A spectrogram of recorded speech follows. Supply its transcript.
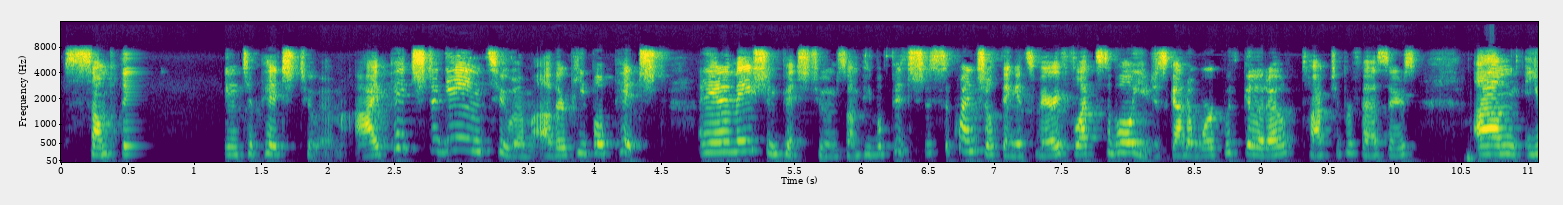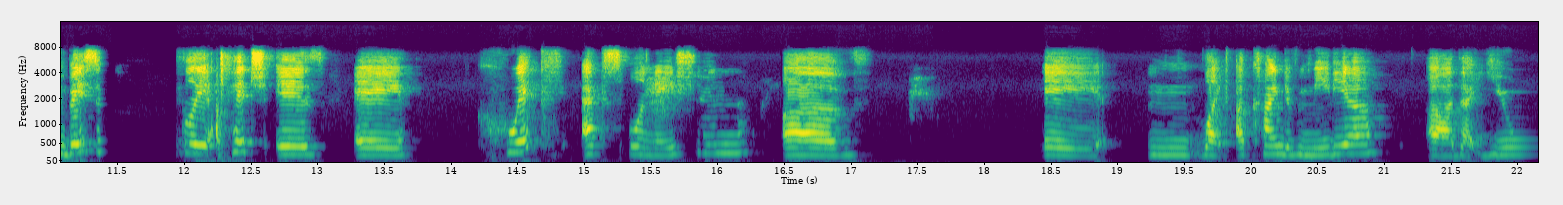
something to pitch to him. I pitched a game to him. Other people pitched an animation pitch to him. Some people pitched a sequential thing. It's very flexible. You just got to work with Godot, talk to professors. Um, you basically a pitch is a quick explanation of a like a kind of media uh, that you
